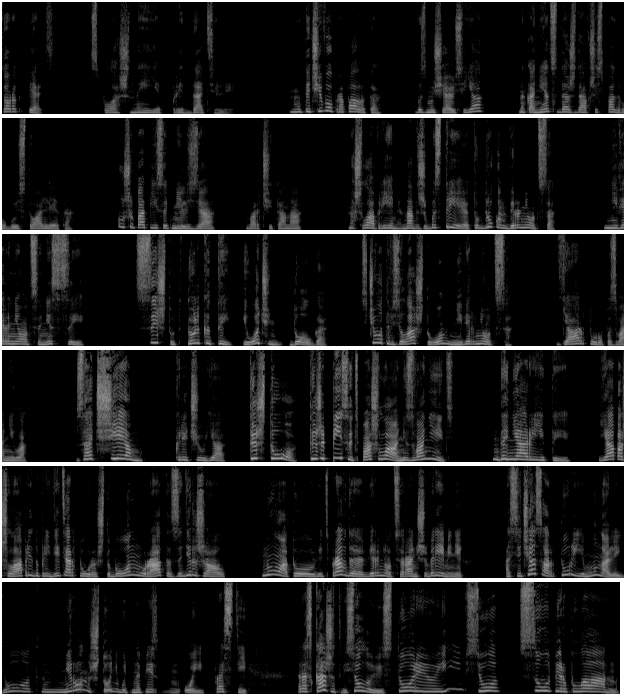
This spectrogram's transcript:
45. Сплошные предатели. «Ну ты чего пропала-то?» Возмущаюсь я, наконец дождавшись подругу из туалета. «Уж и пописать нельзя!» — ворчит она. «Нашла время, надо же быстрее, а то вдруг он вернется!» «Не вернется, не ссы!» «Ссышь тут только ты, и очень долго!» «С чего ты взяла, что он не вернется?» Я Артуру позвонила. «Зачем?» — кричу я. «Ты что? Ты же писать пошла, а не звонить!» «Да не ори ты!» Я пошла предупредить Артура, чтобы он Мурата задержал. Ну, а то ведь правда вернется раньше времени. А сейчас Артур ему нальет, Мирон что-нибудь напис... Ой, прости. Расскажет веселую историю, и все. Супер план.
